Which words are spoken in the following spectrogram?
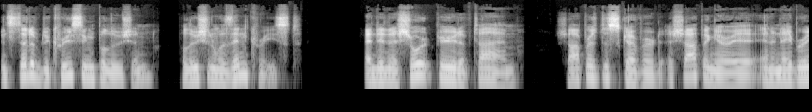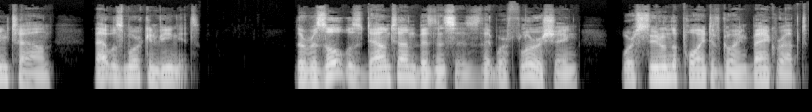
Instead of decreasing pollution, pollution was increased, and in a short period of time, shoppers discovered a shopping area in a neighboring town that was more convenient. The result was downtown businesses that were flourishing were soon on the point of going bankrupt,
